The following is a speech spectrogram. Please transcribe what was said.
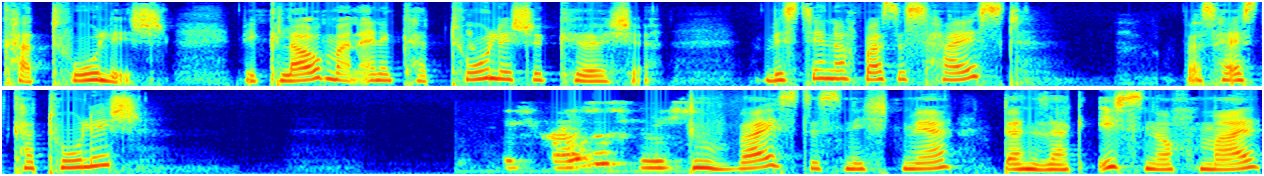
katholisch. Wir glauben an eine katholische Kirche. Wisst ihr noch, was es heißt? Was heißt katholisch? Ich weiß es nicht. Du weißt es nicht mehr, dann sag ich's nochmal.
